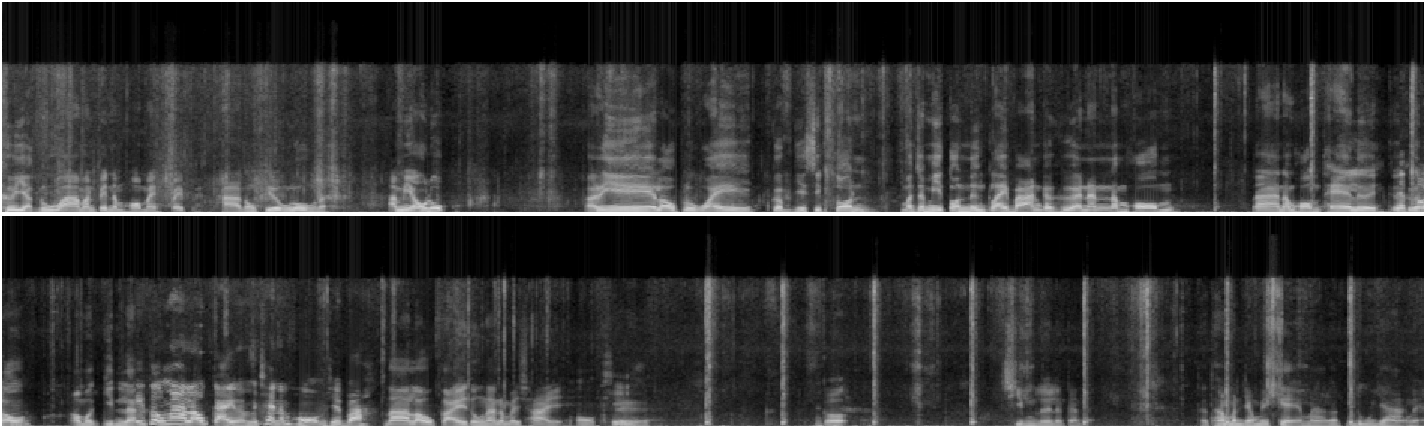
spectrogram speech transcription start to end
คืออยากรู้ว่ามันเป็นน้ำหอมไหมไปหาตรงที่โล่งๆนะอะเหมียวลูก อันนี้เราปลูกไว้เกือบยี่สิบต้น มันจะมีต้นหนึ่งใกล้บ้านก็คืออันนั้นน้ำหอมอ่าน้ำหอมแท้เลยก็คือเราเอามากินแล้วไอ้ตรงหน้าเล้าไก่มันไม่ใช่น้ำหอมใช่ปะหน้าเล้าไก่ตรงนั้นนะไม่ใช่โอเค เออก็ชิมเลยแล้วกัน แต่ถ้ามันยังไม่แก่มากก็ดูยากนะ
